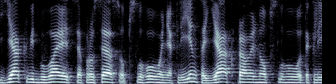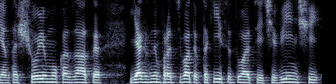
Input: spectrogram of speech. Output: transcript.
як відбувається процес обслуговування клієнта, як правильно обслуговувати клієнта, що йому казати, як з ним працювати в такій ситуації чи в іншій,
